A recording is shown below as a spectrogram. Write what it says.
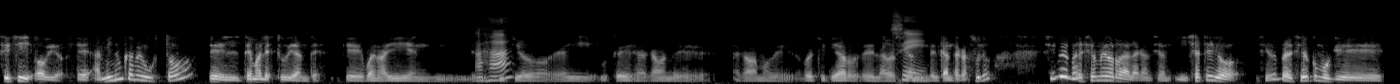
sí, sí, obvio. Eh, a mí nunca me gustó el tema del estudiante, que bueno, ahí en el sitio, ahí ustedes acaban de, acabamos de retuitear eh, la versión del Canta Cazulo siempre me pareció medio rara la canción. Y ya te digo, siempre me pareció como que,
